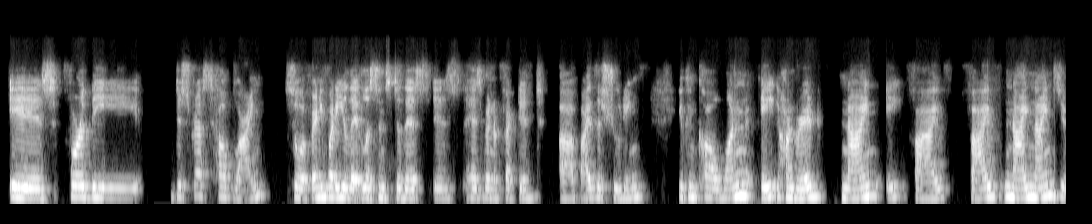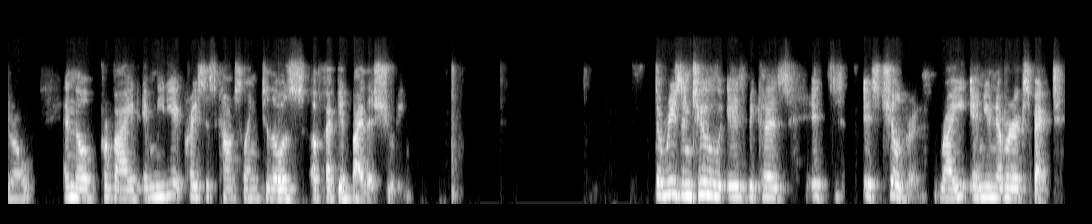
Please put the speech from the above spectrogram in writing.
is for the distress helpline. So if anybody that listens to this is has been affected uh, by the shooting, you can call 1-800-985-5990 and they'll provide immediate crisis counseling to those affected by this shooting. The reason too is because it's it's children, right? And you never expect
